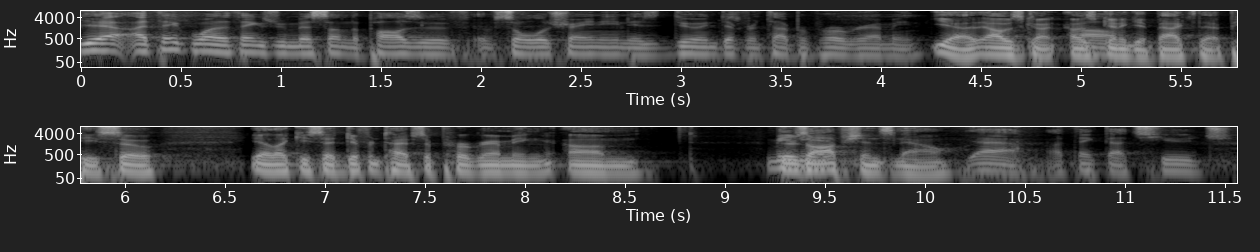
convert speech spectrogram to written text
yeah, I think one of the things we miss on the positive of solo training is doing different type of programming. Yeah, I was going. I was Oh. going to get back to that piece. So, yeah, like you said, different types of programming. Um, there's options now, Yeah, I think that's huge.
